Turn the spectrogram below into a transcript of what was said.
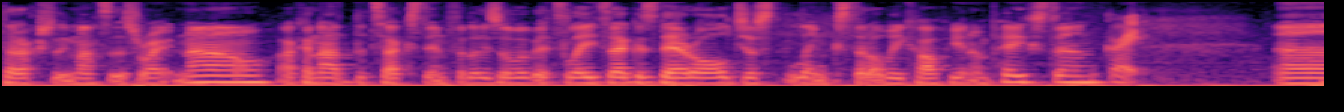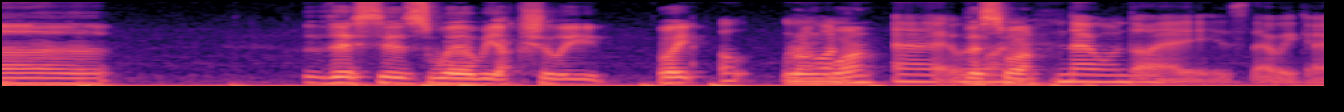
that actually matters right now. I can add the text in for those other bits later because they're all just links that I'll be copying and pasting. Great. Uh, this is where we actually wait. Oh, we Wrong want, one. Uh, we This want No one dies. There we go.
